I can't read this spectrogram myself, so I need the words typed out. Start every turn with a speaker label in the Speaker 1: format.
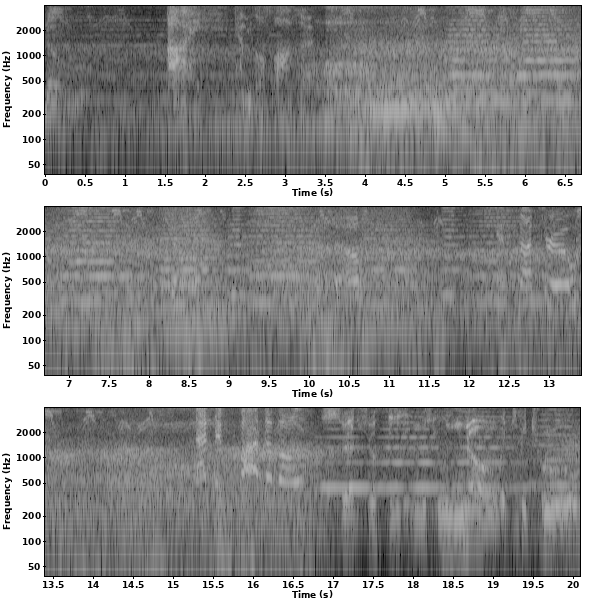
Speaker 1: No. I am your father.
Speaker 2: No. no, It's not true. That's impossible!
Speaker 1: Search your feelings. You know it to be true.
